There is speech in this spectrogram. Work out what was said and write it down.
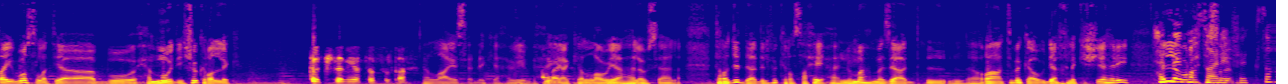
طيب وصلت يا أبو حمودي. شكرا لك. تسلم يا أستاذ سلطان. الله يسعدك يا حبيبي. حياك الله ويا هلا وسهلا. ترى جد هذه الفكرة صحيحة إنه مهما زاد راتبك أو دخلك الشهري إلا وراح تصرف مصاريفك صح؟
